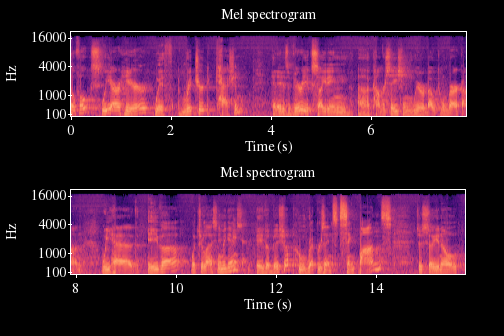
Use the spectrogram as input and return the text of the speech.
So, folks, we are here with Richard Cashin, and it is a very exciting uh, conversation we're about to embark on. We have Ava, what's your last name again? Bishop. Ava Bishop, who represents St. Bon's. Just so you know,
